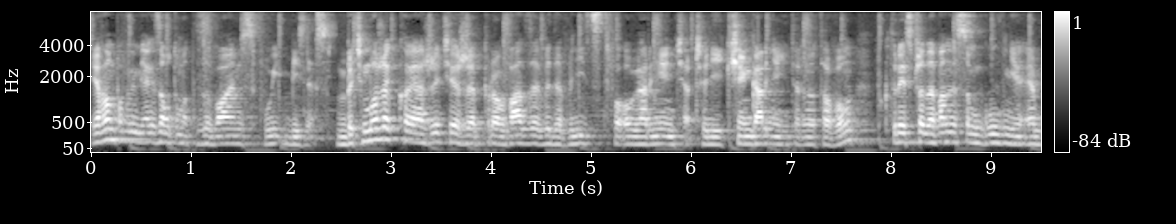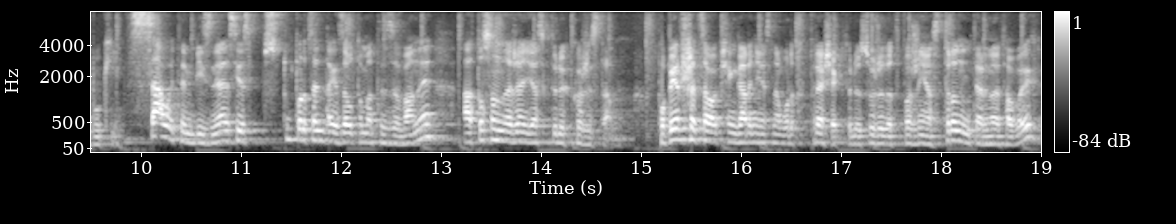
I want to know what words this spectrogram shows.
Ja Wam powiem, jak zautomatyzowałem swój biznes. Być może kojarzycie, że prowadzę wydawnictwo ogarnięcia, czyli księgarnię internetową, w której sprzedawane są głównie e-booki. Cały ten biznes jest w 100% zautomatyzowany, a to są narzędzia, z których korzystam. Po pierwsze, cała księgarnia jest na WordPressie, który służy do tworzenia stron internetowych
